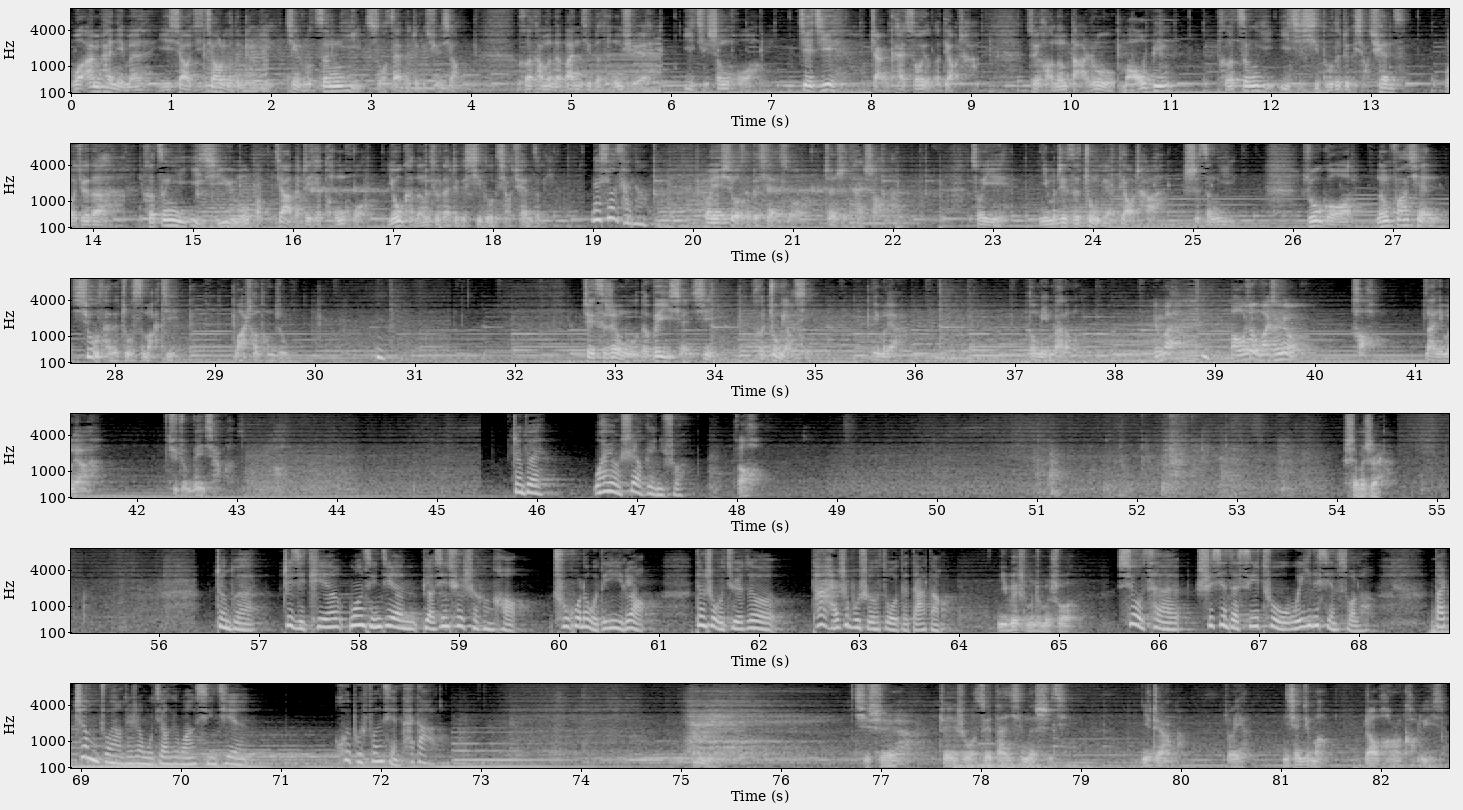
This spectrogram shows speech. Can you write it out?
我安排你们以校级交流的名义进入曾毅所在的这个学校，和他们的班级的同学一起生活，借机展开所有的调查，最好能打入毛兵和曾毅一起吸毒的这个小圈子。我觉得和曾毅一起预谋绑架的这些同伙，有可能就在这个吸毒的小圈子里。那秀才呢？关于秀才的线索真是太少了，所以你们这次重点调查是曾毅。如果能发现秀才的蛛丝马迹，马上通知我。嗯。这次任务的危险性和重要性，你们俩都明白了吗？明白，保证完成任务。好，那你们俩去准备一下吧。好郑队，我还有事要跟你说。走。什么事？郑队，这几天汪行健表现确实很好，出乎了我的意料。但是我觉得他还是不适合做我的搭档。你为什么这么说？秀才是现在 C two 唯一的线索了，把这么重要的任务交给汪行健，会不会风险太大了？其实这也是我最担心的事情。你这样吧，周颖，你先去忙，让我好好考虑一下。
